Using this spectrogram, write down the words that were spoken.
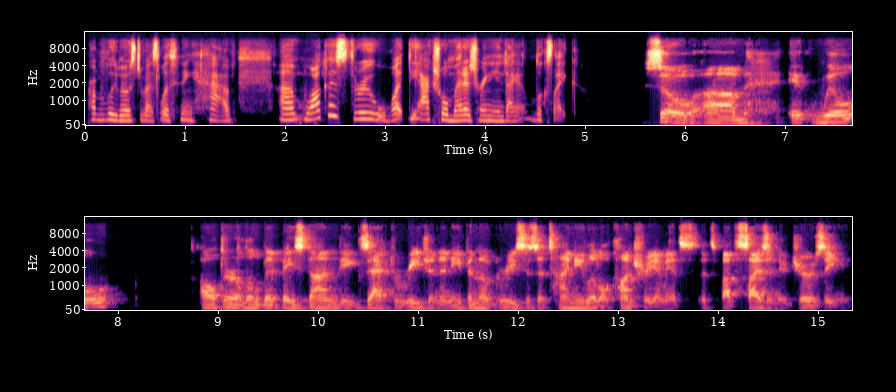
probably most of us listening have. Um, walk us through what the actual Mediterranean diet looks like. So um, it will alter a little bit based on the exact region. And even though Greece is a tiny little country, I mean, it's it's about the size of New Jersey.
